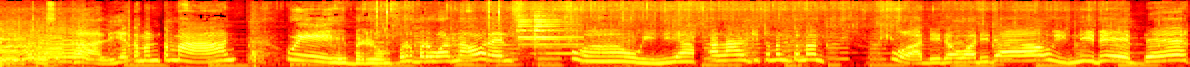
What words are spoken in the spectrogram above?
lucu sekali ya teman-teman. Wih, berlumpur berwarna orange. Wow, ini apa lagi teman-teman? Wadidaw, wadidaw, ini bebek.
